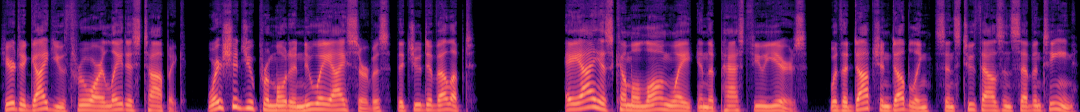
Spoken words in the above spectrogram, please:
here to guide you through our latest topic where should you promote a new AI service that you developed? AI has come a long way in the past few years, with adoption doubling since 2017.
